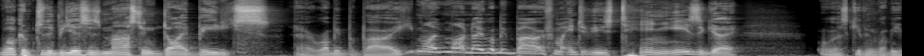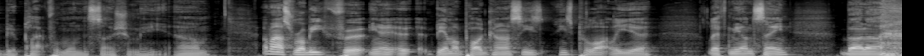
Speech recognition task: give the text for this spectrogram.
Welcome to the video. This is Mastering Diabetes. Uh, Robby Barbaro. You might, might know Robby Barbaro from my interviews 10 years ago, where I was giving Robby a bit of platform on the social media. Um, I've asked Robby for, you know, uh, be on my podcast. He's, he's politely uh, left me unseen. But uh,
